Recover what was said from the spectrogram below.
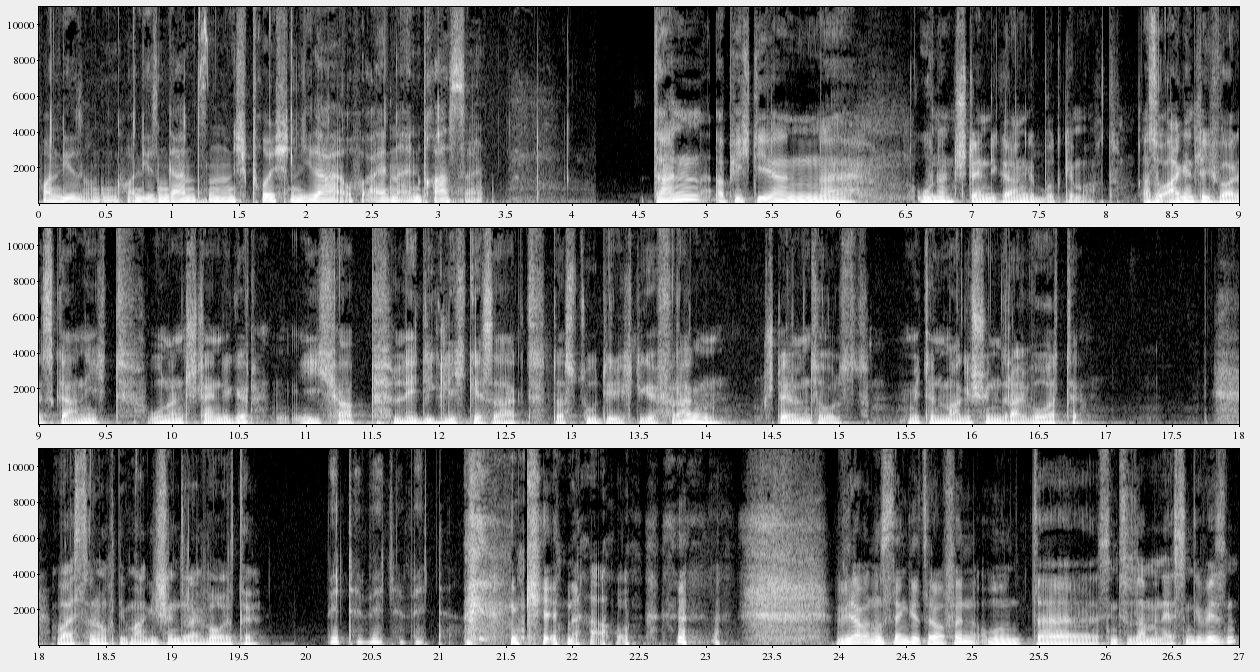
von diesen, von diesen ganzen Sprüchen, die da auf einen einprasseln. Dann habe ich dir ein äh, unanständiges Angebot gemacht. Also eigentlich war es gar nicht unanständiger. Ich habe lediglich gesagt, dass du die richtigen Fragen stellen sollst mit den magischen drei Worten. Weißt du noch die magischen drei Worte? Bitte, bitte, bitte. genau. Wir haben uns dann getroffen und äh, sind zusammen essen gewesen.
